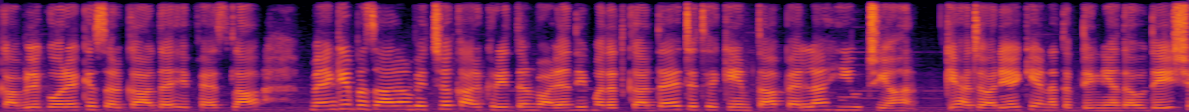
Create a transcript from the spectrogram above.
ਕਾਬਲੇ ਗੌਰ ਹੈ ਕਿ ਸਰਕਾਰ ਦਾ ਇਹ ਫੈਸਲਾ ਮਹਿੰਗੇ ਬਾਜ਼ਾਰਾਂ ਵਿੱਚ ਘਰ ਖਰੀਦਣ ਵਾਲਿਆਂ ਦੀ ਮਦਦ ਕਰਦਾ ਹੈ, ਜਿੱਥੇ ਕੀਮਤਾਂ ਪਹਿਲਾਂ ਹੀ ਉੱਚੀਆਂ ਹਨ। ਕਿਹਾ ਜਾ ਰਿਹਾ ਹੈ ਕਿ ਇਹਨਾਂ ਤਬਦੀਲੀਆਂ ਦਾ ਉਦੇਸ਼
